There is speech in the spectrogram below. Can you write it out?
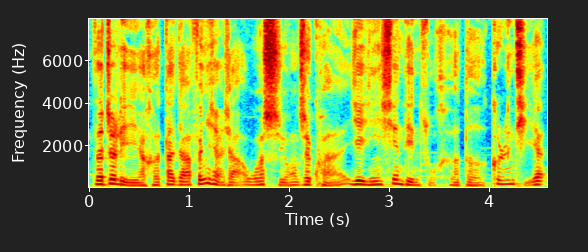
在这里也和大家分享一下我使用这款夜莺限定组合的个人体验。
